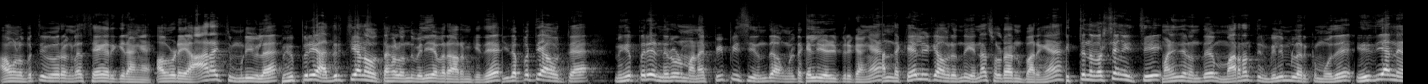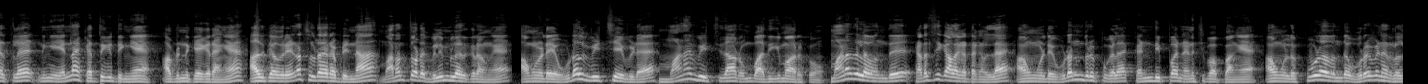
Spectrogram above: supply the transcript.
அவங்கள பத்தி விவரங்களை சேகரிக்கிறாங்க. அவருடைய ஆராய்ச்சி முடிவில் மிகப்பெரிய அதிர்ச்சியான ஒரு தகவல் வந்து வெளியே வர ஆரம்பிக்குது. இதை பத்தி அவர்கிட்ட மிகப்பெரிய நிறுவனமான பிபிசி வந்து அவங்கள்ட்ட கேள்வி எழுப்பியிருக்காங்க. அந்த கேள்விக்கு அவர் வந்து என்ன சொல்றாருன்னு பாருங்க. இத்தனை வருஷம் கழிச்சு மனிதன் வந்து மரணத்தின் விளிம்புல இருக்கும்போது இறுதியான நேரத்துல நீங்க என்ன கத்துக்கிட்டீங்க அப்படின்னு கேக்குறாங்க. அதுக்கு அவர் என்ன சொல்றாரு அப்படின்னா மரணத்தோட விளிம்புல இருக்கிறவங்க அவங்களுடைய உடல் வீழ்ச்சியை விட மன வீழ்ச்சி தான் ரொம்ப அதிகமா இருக்கும். மனதுல வந்து கடைசி காலகட்டங்கள்ல அவங்களுடைய உடன்பிறப்புகளை கண்டிப்பா நினைச்சு பார்ப்பாங்க. அவங்களோட கூட வந்த உறவினர்களை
